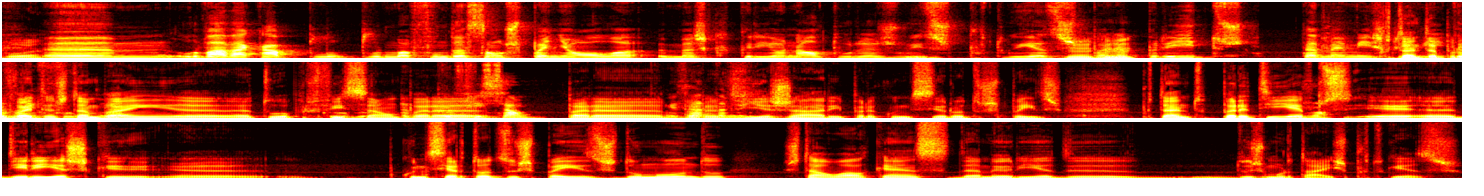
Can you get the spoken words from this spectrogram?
um, levada a cabo por, por, uma fundação espanhola, mas que criou na altura juízes portugueses uhum. para peritos. Também me Portanto, aproveitas também, também a tua profissão, a para, profissão. Para, para viajar e para conhecer outros países. Portanto, para ti, é, é, dirias que uh, conhecer todos os países do mundo está ao alcance da maioria de, dos mortais portugueses?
